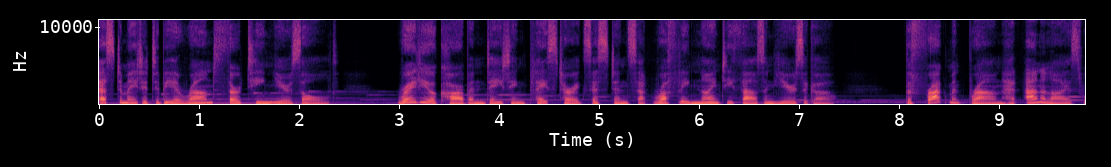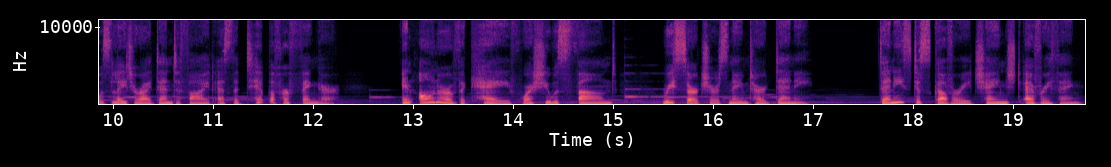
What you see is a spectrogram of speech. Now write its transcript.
estimated to be around 13 years old. Radiocarbon dating placed her existence at roughly 90,000 years ago. The fragment Brown had analyzed was later identified as the tip of her finger. In honor of the cave where she was found, researchers named her Denny. Denny's discovery changed everything.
